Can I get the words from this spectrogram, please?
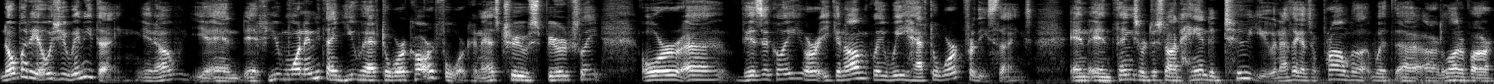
nobody owes you anything, you know? And if you want anything, you have to work hard for it. And that's true spiritually or uh, physically or economically. We have to work for these things. And, and things are just not handed to you. And I think that's a problem with uh, a lot of our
